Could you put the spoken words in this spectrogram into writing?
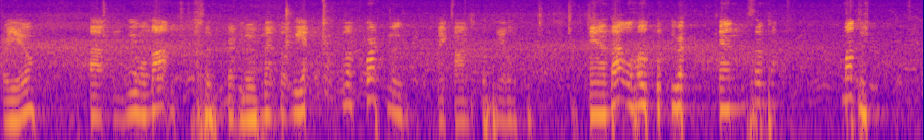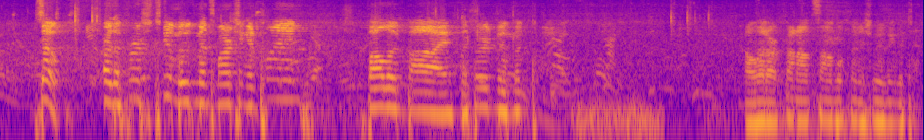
for you. Uh, we will not march the third movement, but we have a fourth movement the field. And that will hopefully in sometime month so. Here are the first two movements marching and playing, followed by the third movement playing. I'll let our front ensemble finish moving the tent.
